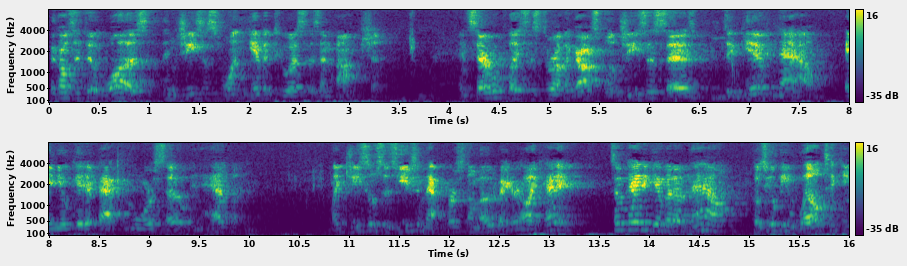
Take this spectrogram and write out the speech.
Because if it was, then Jesus wouldn't give it to us as an option. In several places throughout the gospel, Jesus says to give now, and you'll get it back more so in heaven. Like Jesus is using that personal motivator. Like, hey, it's okay to give it up now because you'll be well taken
